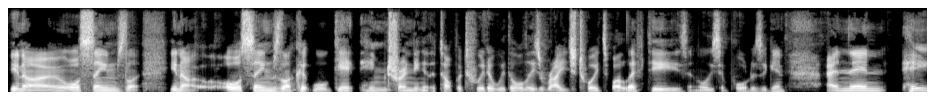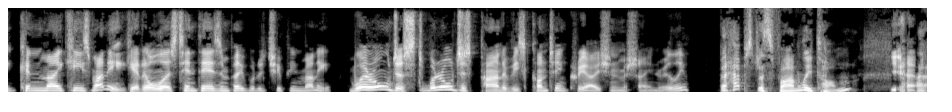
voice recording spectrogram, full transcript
you know, or seems like, you know, or seems like it will get him trending at the top of Twitter with all these rage tweets by lefties and all these supporters again. And then he can make his money, get all those 10,000 people to chip in money. We're all just, we're all just part of his content creation machine, really. Perhaps just finally, Tom. Yeah. Uh,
